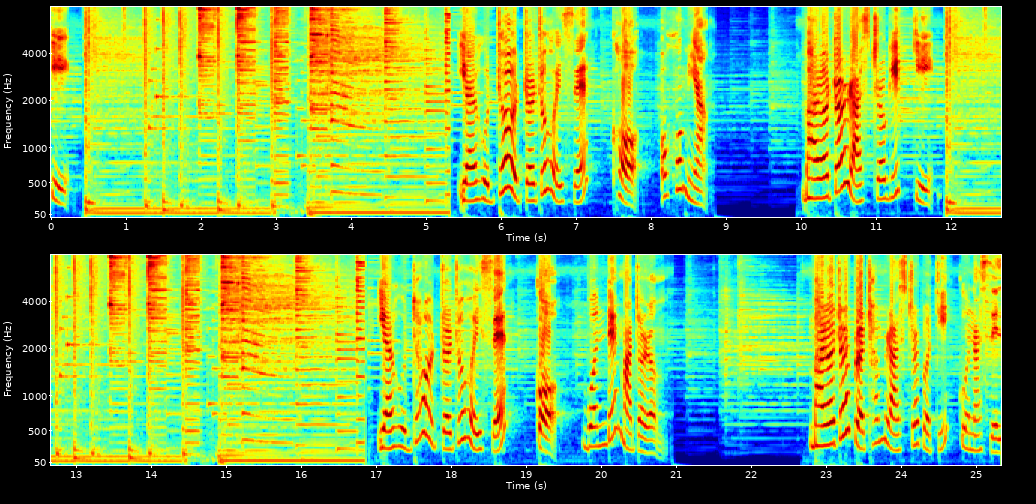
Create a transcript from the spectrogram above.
কি? ইয়াৰ শুদ্ধ উত্তৰটো হৈছে খ অসমীয়া। ভাৰতৰ ৰাষ্ট্ৰগীত কি? ইয়াৰ শুদ্ধ উত্তৰটো হৈছে ক বন্দে মাতৰম। ভাৰতৰ প্ৰথম ৰাষ্ট্ৰপতি কোন আছিল?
